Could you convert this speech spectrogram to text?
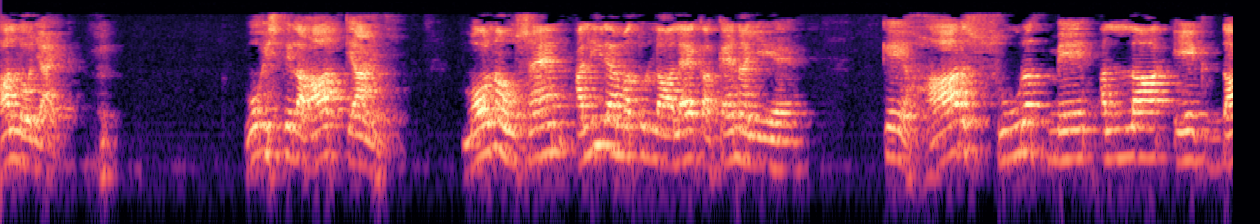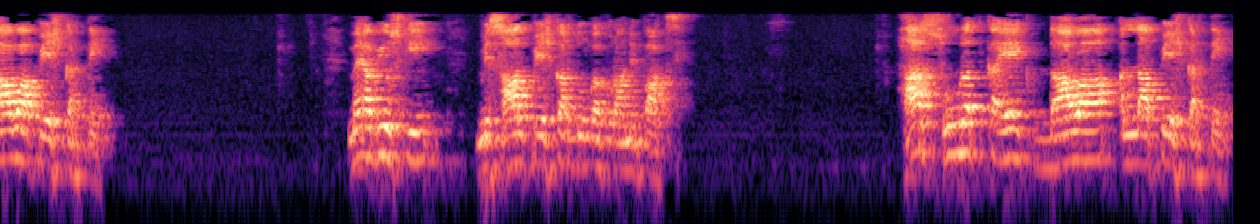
حل ہو جائے گا۔ وہ اصطلاحات کیا ہیں؟ مولانا حسین علی رحمت اللہ علیہ کا کہنا یہ ہے کہ ہر صورت میں اللہ ایک دعوی پیش کرتے ہیں۔ میں ابھی اس کی مثال پیش کر دوں گا قرآن پاک سے۔ ہر صورت کا ایک دعوی اللہ پیش کرتے ہیں۔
